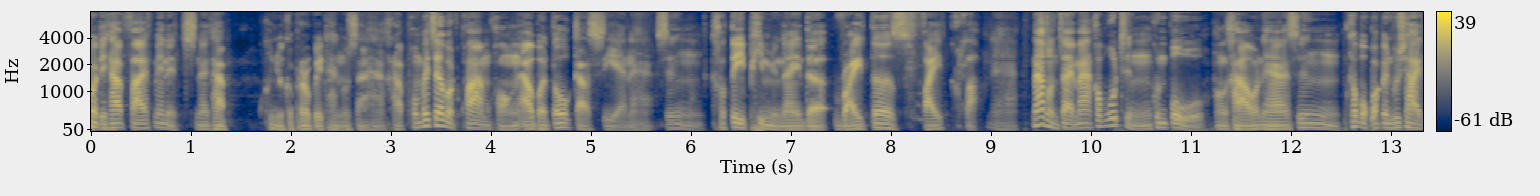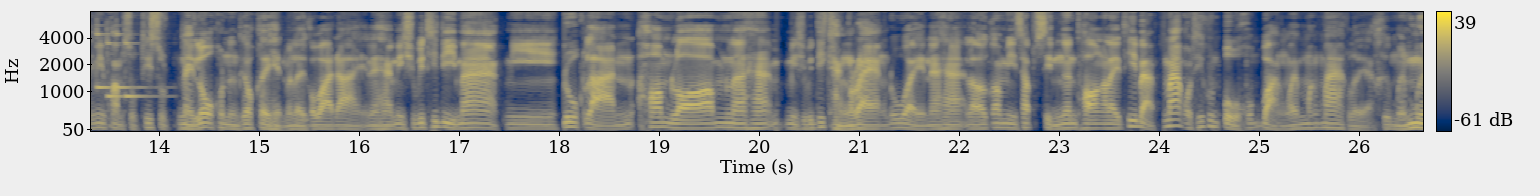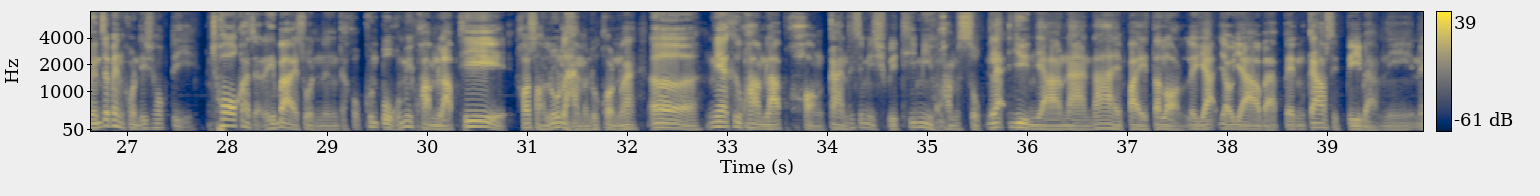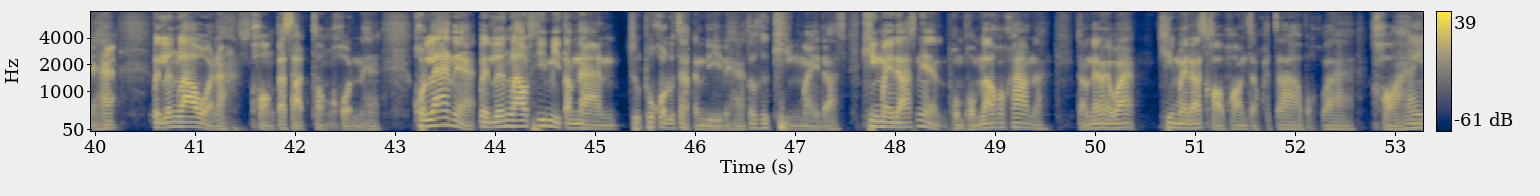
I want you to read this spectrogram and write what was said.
วัสดีครับ 5 minutes นะครับ คุณอยู่กับประวิทยานุสาหะครับ ผมไปเจอบทความของอัลเบโตกาเซียนะฮะซึ่งเขาตีพิมพ์อยู่ใน The Writers Fight Club นะฮะน่าสนใจมากเขาพูดถึงคุณปู่ของเขานะฮะซึ่งเขาบอกว่าเป็นผู้ชายที่มีความสุขที่สุดในโลกคนหนึ่งที่เขาเคยเห็นมาเลยก็ว่าได้นะฮะมีชีวิตที่ดีมาก มีลูกหลานห้อมล้อมนะฮะมีชีวิตที่แข็งแรงด้วยนะฮะแล้วก็มีทรัพย์สินเงินทองอะไรที่แบบมากกว่าที่คุณปู่เขาหวังไว้มาก ๆเลยอะคือเหมือนเหมือนจะเป็นคนที่โชคดี โชคอาจจะอธิบายส่วนหนึ่งแต่คุณปู่ก็มีความลับที่เขาสอนลูกหลานมาทุกคนว่า เออ เนี่ยคือความลับของการที่จะมีชีวิตที่มีความสุข และยืนยาวนานได้ไปตลอดระยะยาวๆ แบบเป็น 90 ปีแบบนี้นะฮะ เป็นเรื่องเล่าอะนะของกษัตริย์สองคนนะฮะ คนแรกเนี่ยเป็นเรื่องเล่าที่มีตำนานทุกทุกคนรู้จักกันดีนะฮะก็คือ King Midas King Midas เนี่ยผมผมเล่าคร่าวๆนะจำได้ไหมว่า King Midas ขอพรจากพระเจ้าบอกว่าขอให้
